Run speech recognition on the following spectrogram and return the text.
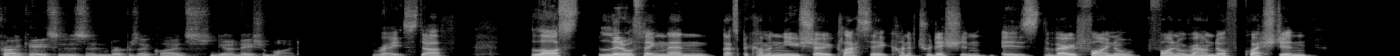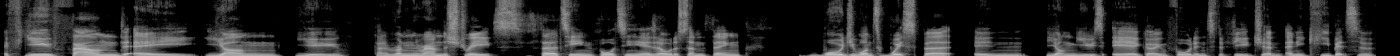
try cases and represent clients, you know, nationwide. Great stuff. Last little thing then that's become a new show classic kind of tradition is the very final final round off question. If you found a young you kind of running around the streets, 13, 14 years old or something, what would you want to whisper in young you's ear going forward into the future? Any key bits of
